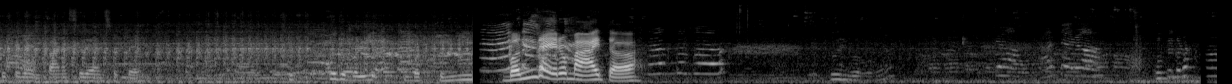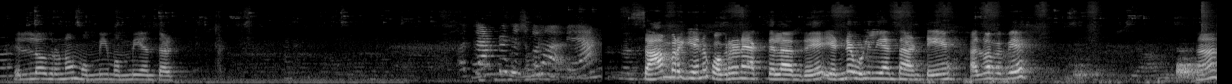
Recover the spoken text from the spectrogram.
ಬಿಟ್ಟಿದೆ ಕಾಣಿಸ್ತಿದೆ ಅನಿಸುತ್ತೆ. ಚಿಕ್ಕದು ಬಳ್ಳಿ ಬಟ್ ಬಂದೆ ಇರೋಮ್ಮ ಆಯ್ತಾ? ಎಲ್ಲೋದ್ರೂ ಮಮ್ಮಿ ಮಮ್ಮಿ ಅಂತಾಳೆ. ಸಾಂಬಾರಿಗೆ ಏನಕ್ಕೆ ಒಗ್ಗರಣೆ ಆಗ್ತಿಲ್ಲ ಅಂದರೆ ಎಣ್ಣೆ ಉಳಿಲಿ ಅಂತ ಆಂಟಿ. ಅಲ್ವಾ ಬೇಬಿ? ಹಾಂ?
